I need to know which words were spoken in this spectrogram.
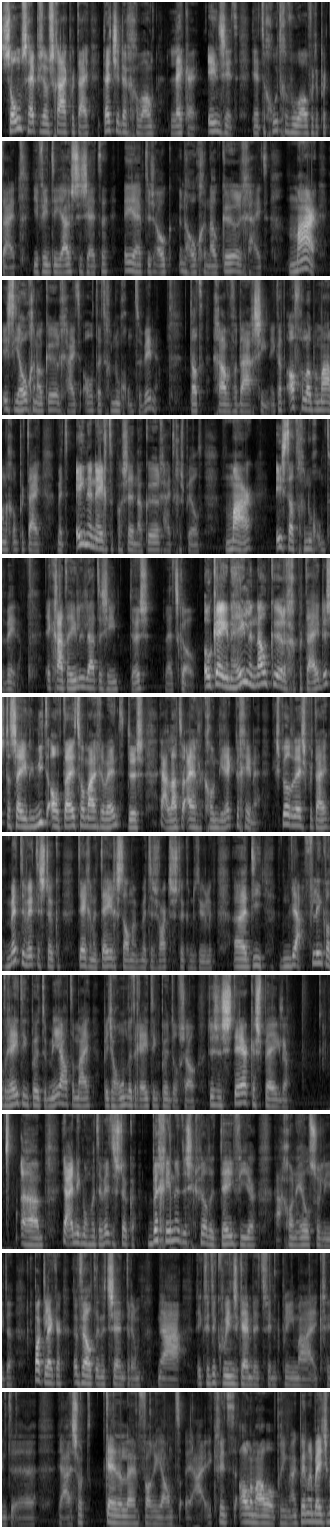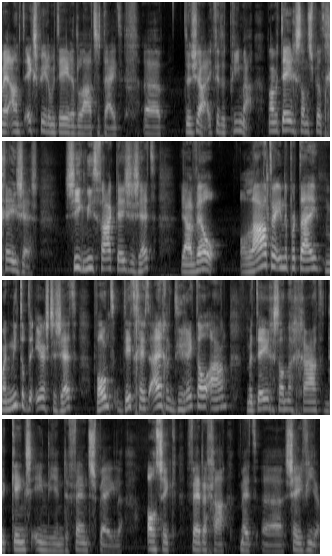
soms heb je zo'n schaakpartij dat je er gewoon lekker in zit. Je hebt een goed gevoel over de partij. Je vindt de juiste zetten en je hebt dus ook een hoge nauwkeurigheid. Maar is die hoge nauwkeurigheid altijd genoeg om te winnen? Dat gaan we vandaag zien. Ik had afgelopen maandag een partij met 91% nauwkeurigheid gespeeld. Maar is dat genoeg om te winnen? Ik ga het aan jullie laten zien, dus Let's go. Oké, een hele nauwkeurige partij dus. Dat zijn jullie niet altijd van mij gewend. Dus ja, laten we eigenlijk gewoon direct beginnen. Ik speelde deze partij met de witte stukken tegen een tegenstander met de zwarte stukken natuurlijk. Uh, die ja, flink wat ratingpunten meer had dan mij. Een beetje 100 ratingpunten of zo. Dus een sterke speler. Um, ja, en ik mocht met de witte stukken beginnen. Dus ik speelde D4. Ja, gewoon heel solide. Pak lekker een veld in het centrum. Ja, ik vind de Queen's Game, dit vind ik prima. Ik vind uh, ja, een soort Cadillac variant. Ja, ik vind het allemaal wel prima. Ik ben er een beetje mee aan het experimenteren de laatste tijd. Uh, dus ja, ik vind het prima. Maar mijn tegenstander speelt G6. Zie ik niet vaak deze zet. Ja, wel later in de partij, maar niet op de eerste zet. Want dit geeft eigenlijk direct al aan, mijn tegenstander gaat de Kings Indian Defense spelen. Als ik verder ga met uh, C4.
